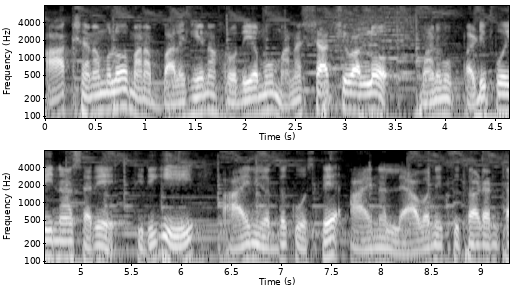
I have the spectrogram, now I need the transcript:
ఆ క్షణంలో మన బలహీన హృదయము మనశ్శాక్షి వల్ల మనము పడిపోయినా సరే తిరిగి ఆయన యొద్దకు వస్తే ఆయన లేవనెత్తుతాడంట.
